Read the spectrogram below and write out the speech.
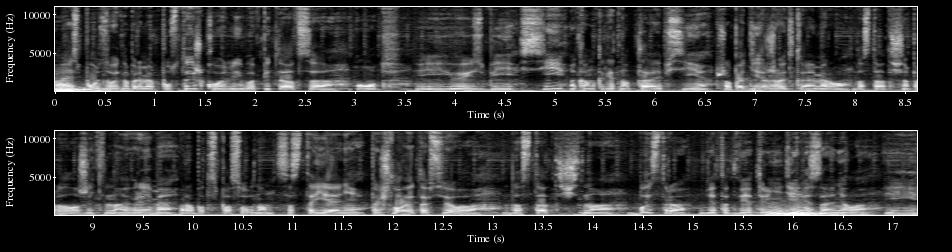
а использовать, например, пустышку, либо питаться от USB-C, а конкретно Type-C, чтобы поддерживать камеру достаточно продолжительное время в работоспособном состоянии. Пришло это все достаточно быстро, где-то 2-3 недели заняло, и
